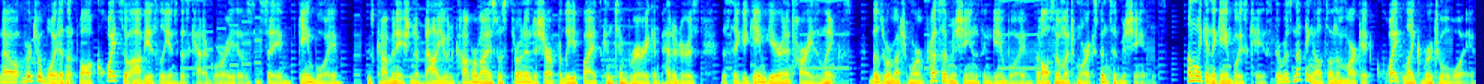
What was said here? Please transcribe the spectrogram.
Now, Virtual Boy doesn't fall quite so obviously into this category as, say, Game Boy, whose combination of value and compromise was thrown into sharp relief by its contemporary competitors, the Sega Game Gear and Atari's Lynx. Those were much more impressive machines than Game Boy, but also much more expensive machines. Unlike in the Game Boy's case, there was nothing else on the market quite like Virtual Boy.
